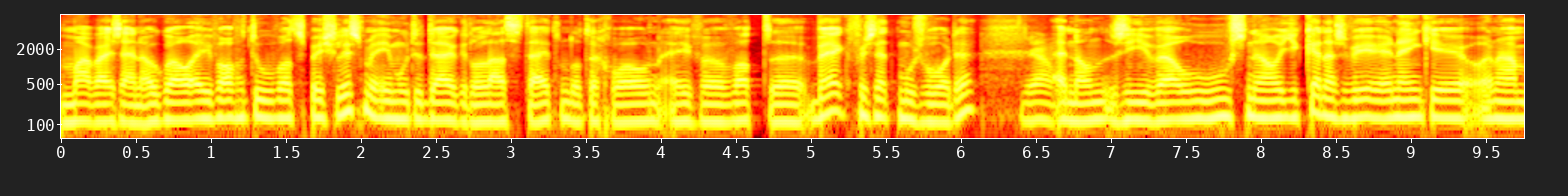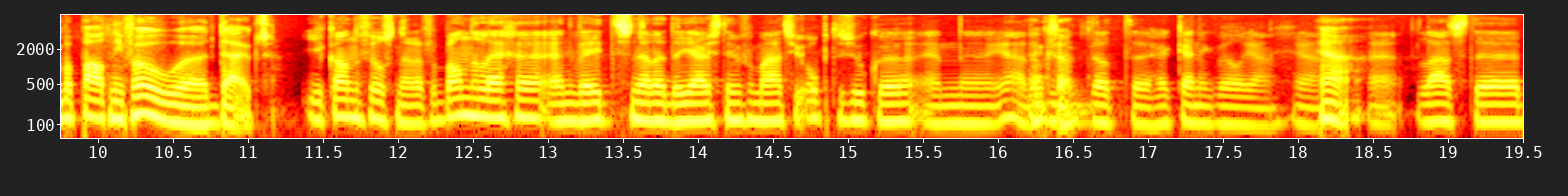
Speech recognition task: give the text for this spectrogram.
Maar wij zijn ook wel even af en toe wat specialisme in moeten duiken de laatste tijd. Omdat er gewoon even wat werk verzet moest worden. Ja, En dan zie je wel hoe snel je kennis weer in één keer naar een bepaald niveau duikt. je kan veel sneller verbanden leggen en weet sneller de juiste informatie op te zoeken. En ja, dat, dat herken ik wel, ja. ja. Ja. Laatste,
